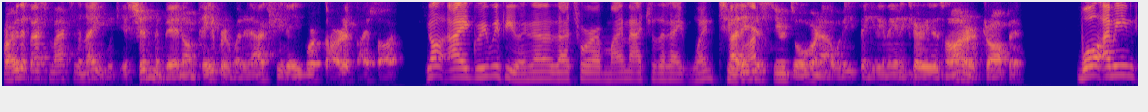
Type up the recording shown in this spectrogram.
probably the best match of the night, which it shouldn't have been on paper, but it actually they worked the hardest, I thought. No, I agree with you, and uh, that's where my match of the night went to. I think this feud's over now. What do you think? Are they going to carry this on or drop it? Well, I mean,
